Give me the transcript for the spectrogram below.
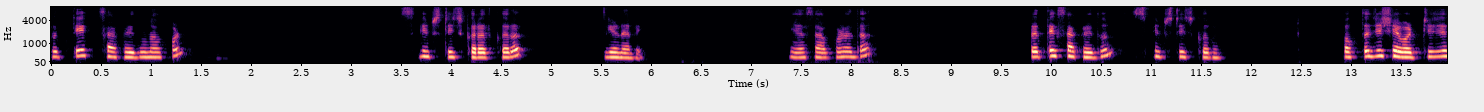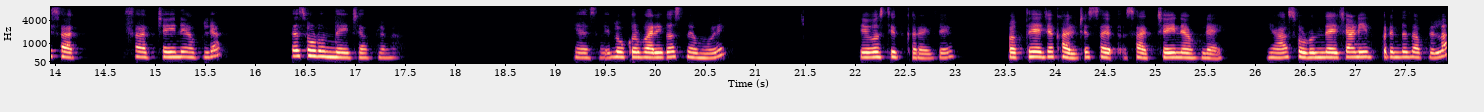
प्रत्येक साखळीतून आपण स्लिप स्टिच करत करत घेणार आहे. असं आपण आता प्रत्येक साखळीतून स्लिप स्टिच करू. फक्त जे शेवटचे जे सात सात चाईने आपल्या त्या सोडून द्यायच्या आपल्याला. हे असं लोकर बारीक असल्यामुळे व्यवस्थित करायचंय. फक्त ह्याच्या खालच्या सात चैन आपल्या आहे ह्या सोडून द्यायच्या आणि इथपर्यंतच आपल्याला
